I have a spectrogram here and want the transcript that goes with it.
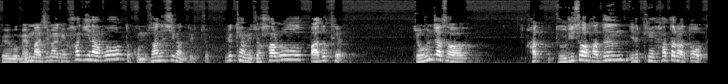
그리고 맨 마지막에 확인하고 또 검수하는 시간도 있죠. 이렇게 하면 저 하루 빠듯해요. 저 혼자서 하- 둘이서 하든 이렇게 하더라도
